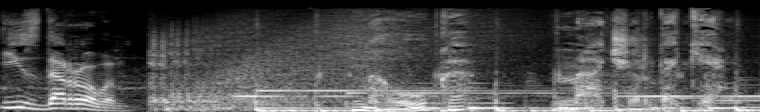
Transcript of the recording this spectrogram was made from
и здоровым. Наука на чердаке.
